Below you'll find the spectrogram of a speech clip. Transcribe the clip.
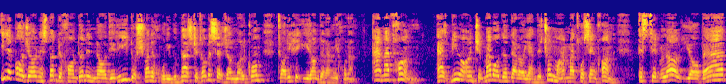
این قاجار نسبت به خاندان نادری دشمن خونی بود. من از کتاب سرجان مالکوم تاریخ ایران دارم می‌خونم. احمد خان از بیم آنکه مبادا در آینده چون محمد حسین خان استقلال یابد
